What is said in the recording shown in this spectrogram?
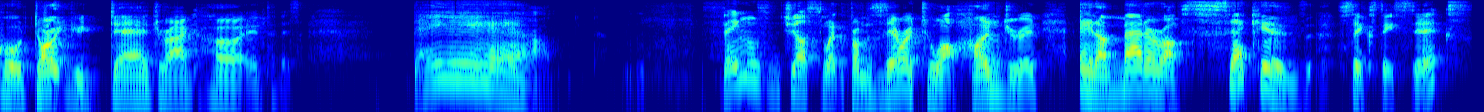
whew, don't you dare drag her into this. Damn. Things just went from zero to a hundred in a matter of seconds. 66?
